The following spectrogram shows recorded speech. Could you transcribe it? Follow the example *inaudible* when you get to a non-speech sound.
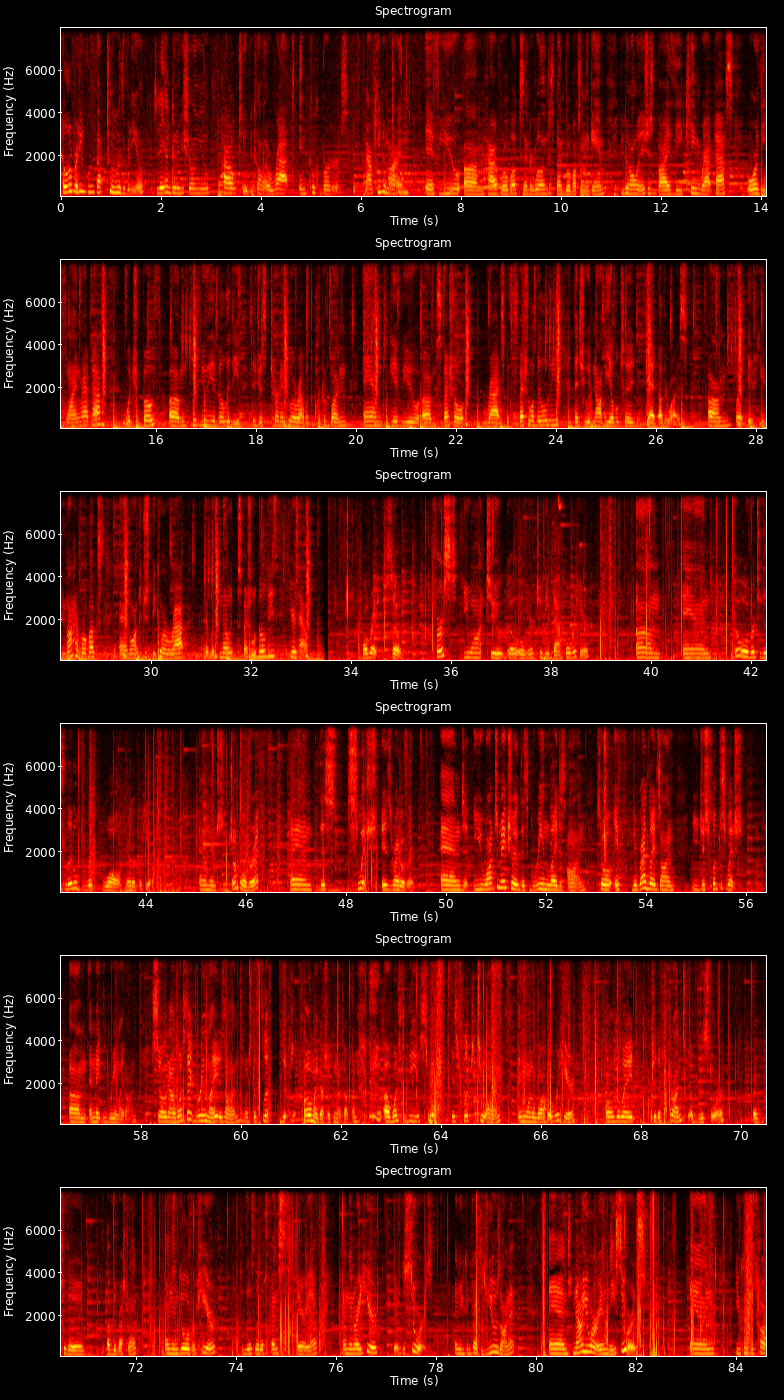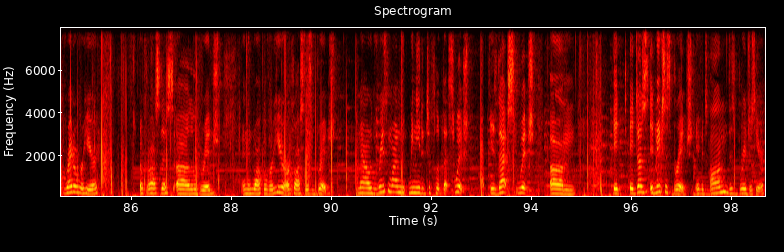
Hello everybody, welcome back to another video. Today I'm going to be showing you how to become a rat in Cook Burgers. Now keep in mind, if you um, have Robux and are willing to spend Robux on the game, you can always just buy the King Rat Pass or the Flying Rat Pass, which both um, give you the ability to just turn into a rat with the click of a button and give you um, special rats with special abilities that you would not be able to get otherwise. Um, but if you do not have Robux and want to just become a rat with no special abilities, here's how. Alright, so first you want to go over to the back over here um, and go over to this little brick wall right over here and then just jump over it and this switch is right over it and you want to make sure this green light is on so if the red light's on you just flip the switch um, and make the green light on. So now once that green light is on, once the flip, oh my gosh, I cannot talk. *laughs* uh, once the switch is flipped to on, then you want to walk over here, all the way to the front of the store, or to the, of the restaurant, and then go over here to this little fence area, and then right here, there's the sewers. And you can press use on it, and now you are in the sewers. And you can just hop right over here across this uh, little bridge and then walk over here across this bridge. Now, the reason why we needed to flip that switch is that switch, um, it, it does, it makes this bridge. If it's on, this bridge is here.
